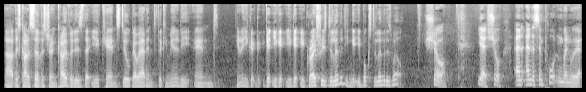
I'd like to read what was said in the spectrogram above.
uh, this kind of service during COVID is that you can still go out into the community and you know you get, get you get you get your groceries delivered, you can get your books delivered as well. Sure. Yeah, sure. And and it's important when we're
